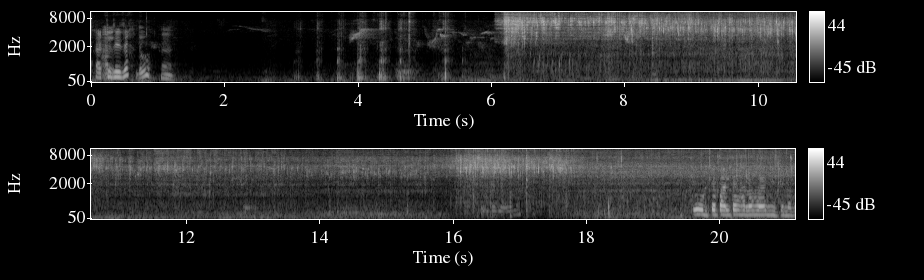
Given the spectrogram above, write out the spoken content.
আর একটু দিয়ে দে। দেবো? হুম। উল্টে পাল্টে ভালোভাবে ভেজে নেব।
